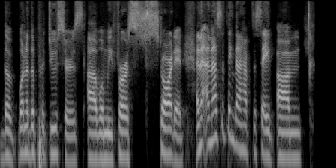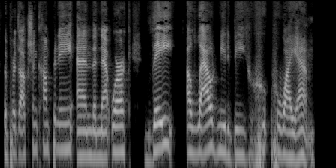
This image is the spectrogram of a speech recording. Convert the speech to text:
the one of the producers uh, when we first started, and, and that's the thing that I have to say, um, the production company and the network, they allowed me to be who, who, I am.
